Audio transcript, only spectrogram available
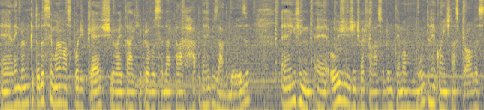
É, lembrando que toda semana nosso podcast vai estar aqui para você dar aquela rápida revisada, beleza? É, enfim, é, hoje a gente vai falar sobre um tema muito recorrente nas provas,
